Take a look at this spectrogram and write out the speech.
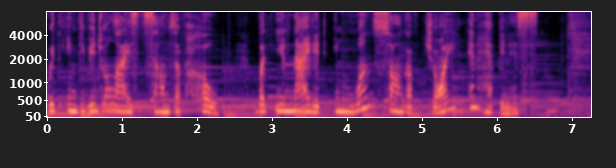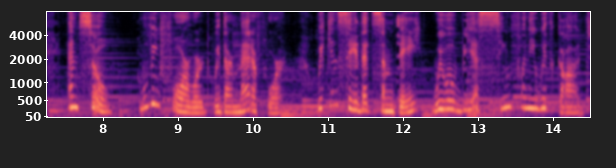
with individualized sounds of hope but united in one song of joy and happiness. And so, moving forward with our metaphor, we can say that someday we will be a symphony with God.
